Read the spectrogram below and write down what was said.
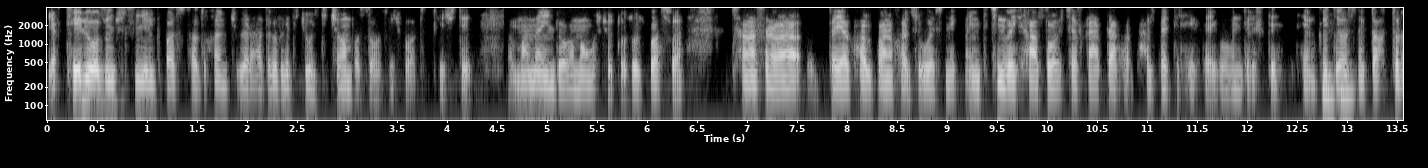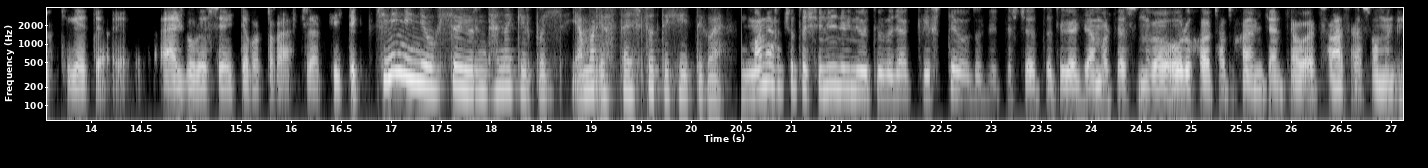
яг тэр уламжлалын бас тодорхой хэмжээгээр хадгалагдаж үлдчихэж байгаа болов уу гэж боддог гэж тийм. Манай энд байгаа монголчууд бол бас цагаан сар одоо яг холбооныхоо зүгээс нэг энд чинь нэг халуун учраас гадаа халбай тэр хийх айгүй хүндрэлтэй. Тийм гэдэг бас нэг дотор тэгээд айл бүрээсээ идэ бодгоо авчираад хийдэг. Шинийн нэгний өглөө ер нь танаа гэр бүл ямар ёс заншлуудыг хийдэг вэ? Манайхан ч одоо шинийн нэгний өдөр бол яг гэртээ бол бид нар ч одоо тэгээд ямар ч байсан нөгөө өөрийнхөө тодорхой хэмжээнд цагаан сараас өмнө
